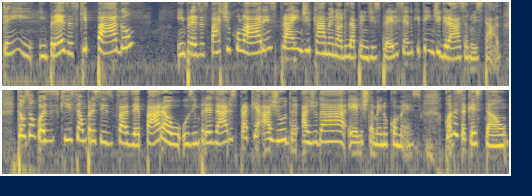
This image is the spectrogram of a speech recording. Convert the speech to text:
tem empresas que pagam empresas particulares para indicar menores aprendizes para eles, sendo que tem de graça no estado. Então são coisas que são preciso fazer para o, os empresários para que ajuda ajudar eles também no comércio. Quando essa questão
